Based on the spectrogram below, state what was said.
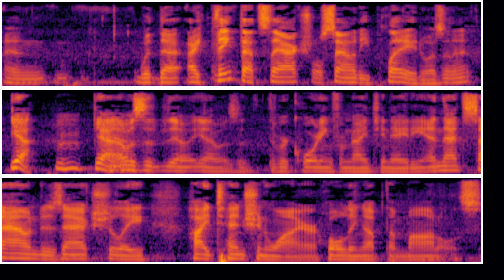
and with that, I think that's the actual sound he played, wasn't it? Yeah, mhm. yeah, Yeah. that was the you yeah, it was the recording from 1980, and that sound is actually high tension wire holding up the models.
